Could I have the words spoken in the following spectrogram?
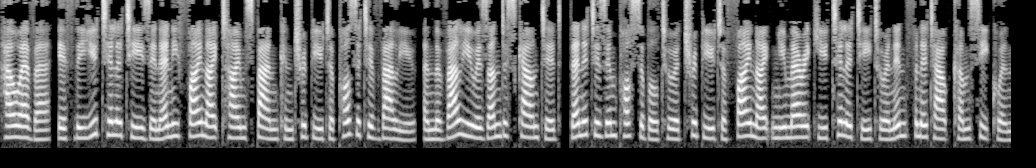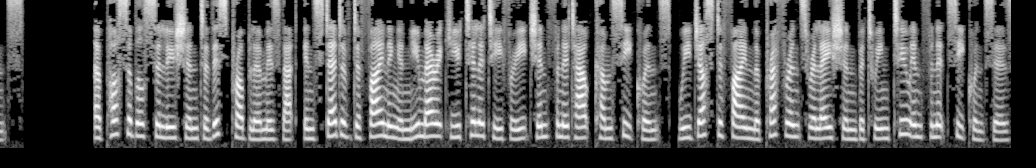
However, if the utilities in any finite time span contribute a positive value, and the value is undiscounted, then it is impossible to attribute a finite numeric utility to an infinite outcome sequence. A possible solution to this problem is that, instead of defining a numeric utility for each infinite outcome sequence, we just define the preference relation between two infinite sequences.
